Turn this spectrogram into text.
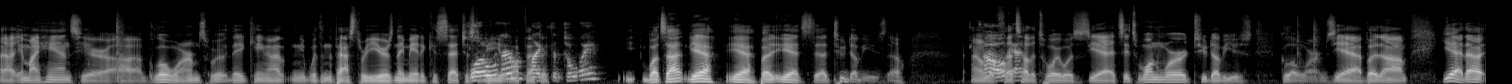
uh, in my hands here. Uh, Glowworms, they came out within the past three years, and they made a cassette just Glowworm, to be authentic. like the toy. What's that? Yeah, yeah, but yeah, it's uh, two W's though. I don't know oh, if okay. that's how the toy was. Yeah, it's it's one word, two W's, glowworms. Yeah, but um, yeah, that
